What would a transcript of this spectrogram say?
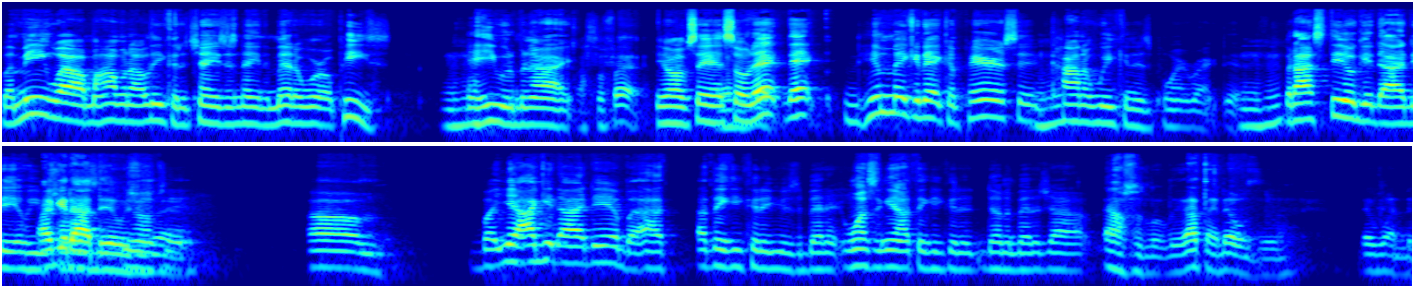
But meanwhile, Muhammad Ali could have changed his name to Metta World Peace, Mhm. and he would have been all right. That's a fact. You know what I'm saying? That's so that that him making that comparison Mhm. kind of weakened his point right there. Mhm. But I still get the idea. What he I get the idea what you know you're I'm saying. saying? Um, but yeah, I get the idea. But I, I think he could have used a better. Once again, I think he could have done a better job. Absolutely. I think that was the that wasn't the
